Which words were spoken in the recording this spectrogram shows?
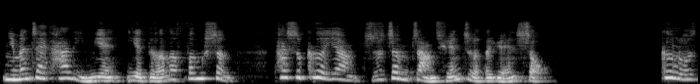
你们在他里面也得了丰盛。他是各样执政掌权者的元首。哥罗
